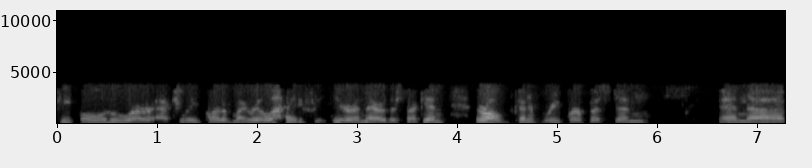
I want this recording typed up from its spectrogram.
people who are actually part of my real life here and there. They're stuck in. They're all kind of repurposed and and uh,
